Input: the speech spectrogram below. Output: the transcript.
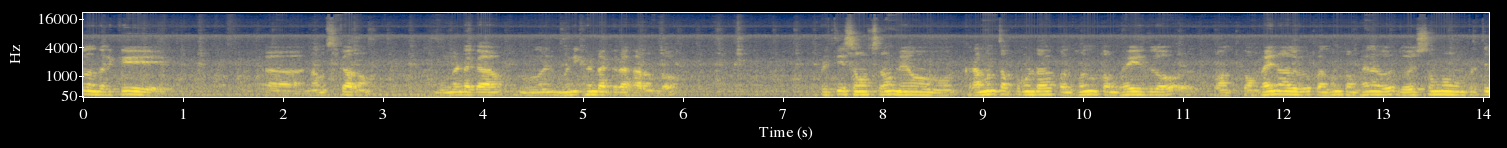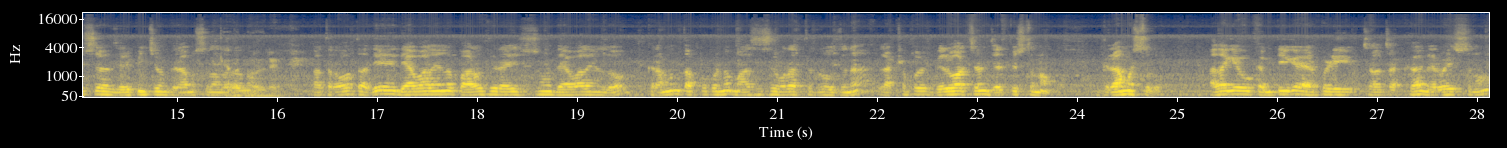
భక్తులందరికీ ఆ, నమస్కారం. ముమ్మండగా ము- మునిఖండ అగ్రహారంలో ప్రతి సంవత్సరం మేము క్రమం తప్పకుండా పంతొమ్మిది తొంభై ఐదులో తొంభై నాలుగు పంతొమ్మిది తొంభై నాలుగు ధ్వజస్తంభం ప్రతిష్ట జరిపించాం గ్రామస్తులందరూ. ఆ తర్వాత అదే దేవాలయంలో పార్వతీరాజేశ్వరం దేవాలయంలో క్రమం తప్పకుండా మాస శివరాత్రి రోజున లక్ష బిల్వార్చన జరిపిస్తున్నాం గ్రామస్తులు. అలాగే ఒక కమిటీగా ఏర్పడి చాలా చక్కగా నిర్వహిస్తున్నాం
